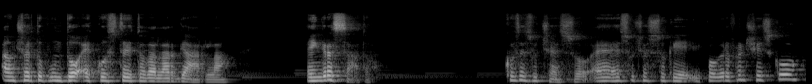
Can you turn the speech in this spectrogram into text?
a un certo punto è costretto ad allargarla. È ingrassato. Cosa è successo? È successo che il povero Francesco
